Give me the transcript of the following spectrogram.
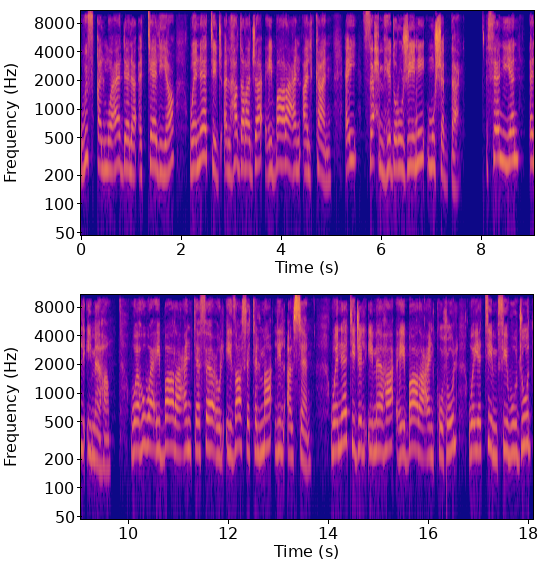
وفق المعادلة التالية وناتج الهدرجة عبارة عن ألكان أي فحم هيدروجيني مشبع. ثانيا الإماهة وهو عبارة عن تفاعل إضافة الماء للألسان وناتج الإماهة عبارة عن كحول ويتم في وجود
